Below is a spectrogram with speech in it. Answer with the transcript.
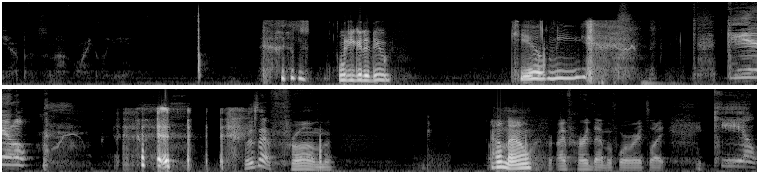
yeah, but it's not likely. What are you gonna do? Kill me. Kill. what is that from? I don't know. I've heard that before, where it's like, kill.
